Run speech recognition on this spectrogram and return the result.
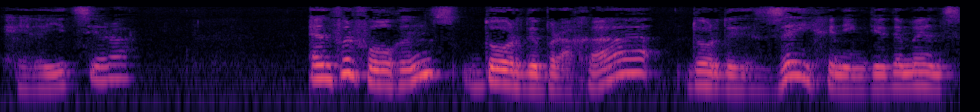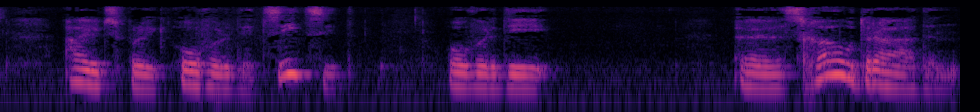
hele Yitzira, en vervolgens door de bracha, door de zegening die de mens uitspreekt over de tzitzit, over die uh, schouwdraden,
